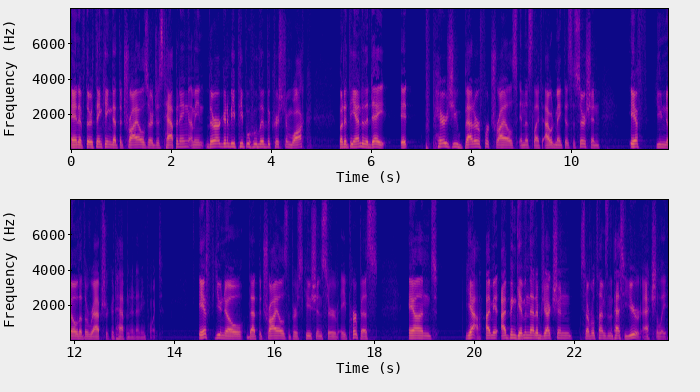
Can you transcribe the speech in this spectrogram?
And if they're thinking that the trials are just happening, I mean, there are going to be people who live the Christian walk, but at the end of the day, it prepares you better for trials in this life. I would make this assertion if you know that the rapture could happen at any point if you know that the trials, the persecutions serve a purpose. And yeah, I mean, I've been given that objection several times in the past year, actually.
